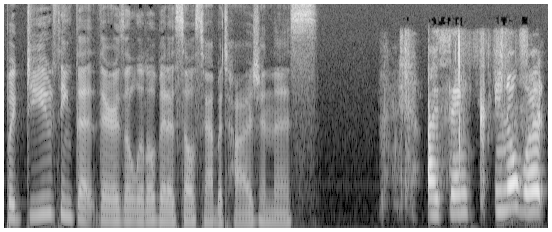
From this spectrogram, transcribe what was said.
but do you think that there's a little bit of self sabotage in this? I think you know what.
